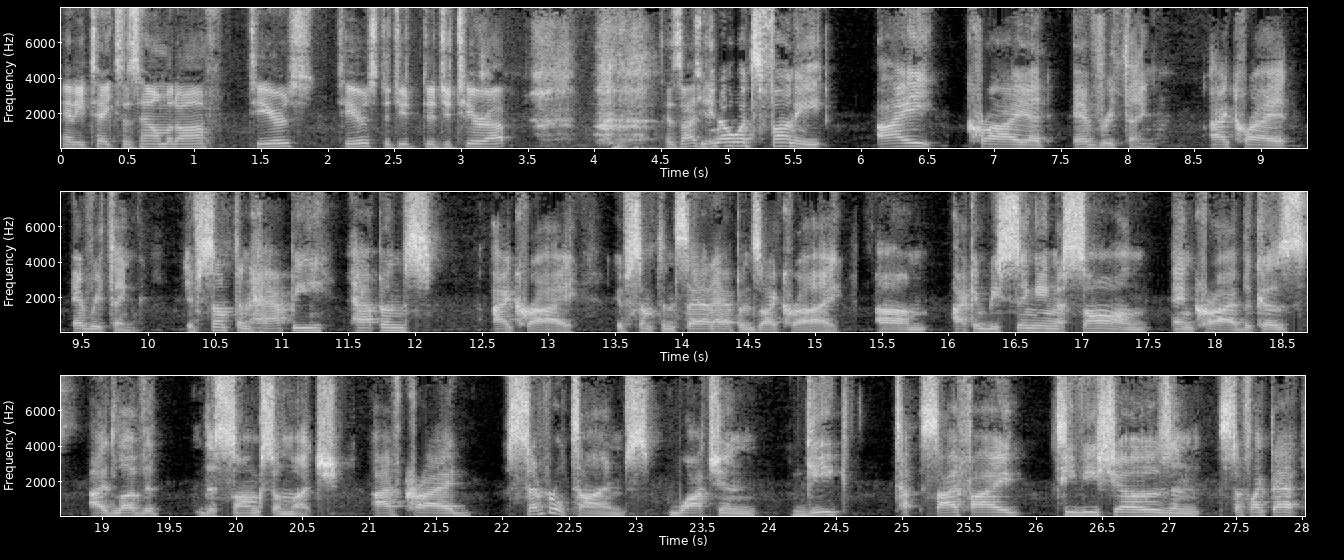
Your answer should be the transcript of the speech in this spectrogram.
and he takes his helmet off. Tears, tears. Did you did you tear up? Because I did. You know what's funny? I cry at everything. I cry at everything. If something happy happens, I cry. If something sad happens, I cry. Um, I can be singing a song and cry because I love it, this song so much. I've cried several times watching geek t- sci-fi TV shows and stuff like that.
